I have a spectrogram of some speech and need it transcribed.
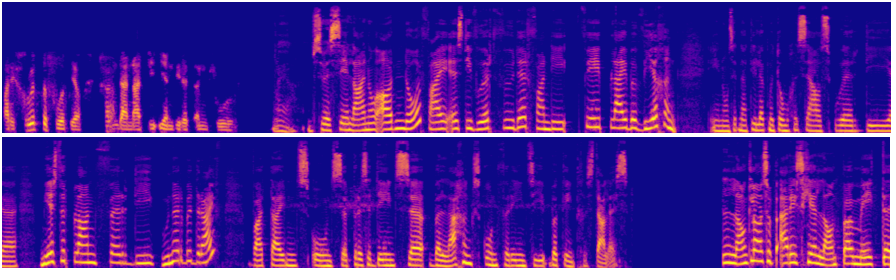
Maar die grootste voordeel gaan dan na die een wie dit invoer. Nou ja, so sê Lionel Adendorf, hy is die woordvoerder van die Fair Play beweging en ons het natuurlik met hom gesels oor die uh, meesterplan vir die hoenderbedryf wat tydens ons president se beleggingskonferensie bekend gestel is. Lanklaas op RSG Landbou met uh,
